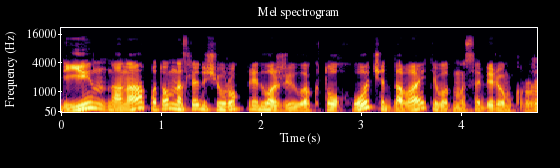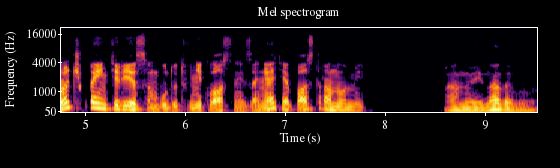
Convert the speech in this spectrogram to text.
И она потом на следующий урок предложила, кто хочет, давайте вот мы соберем кружочек по интересам, будут внеклассные занятия по астрономии. Оно и надо было.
